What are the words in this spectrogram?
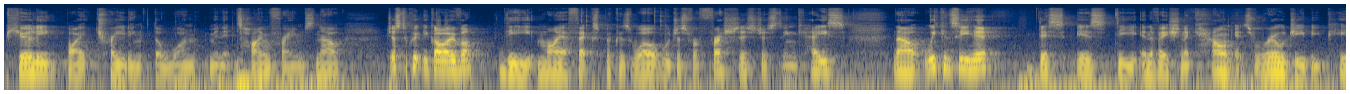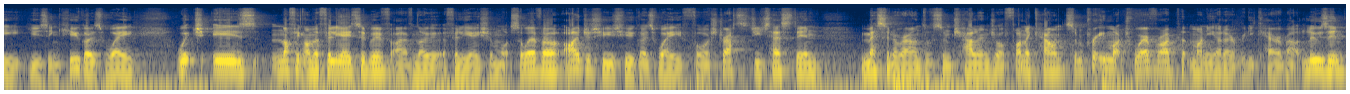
purely by trading the one minute time frames. Now, just to quickly go over the MyFXBook as well, we'll just refresh this just in case. Now, we can see here this is the innovation account. It's real GBP using Hugo's Way, which is nothing I'm affiliated with. I have no affiliation whatsoever. I just use Hugo's Way for strategy testing, messing around with some challenge or fun accounts, and pretty much wherever I put money, I don't really care about losing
